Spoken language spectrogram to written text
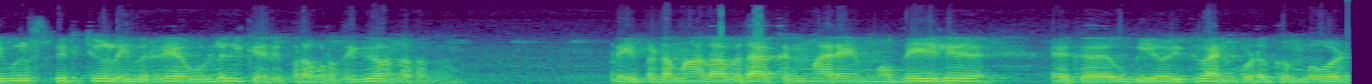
ഈവിൾ സ്പിരിറ്റുകൾ ഇവരുടെ ഉള്ളിൽ കയറി പ്രവർത്തിക്കുവാൻ തുടങ്ങും. പ്രിയപ്പെട്ട മാതാപിതാക്കന്മാരെ മൊബൈൽ ഒക്കെ ഉപയോഗിക്കുവാൻ കൊടുക്കുമ്പോൾ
